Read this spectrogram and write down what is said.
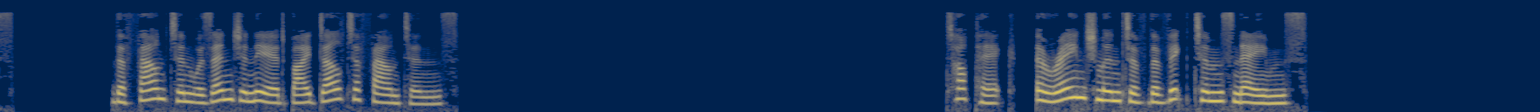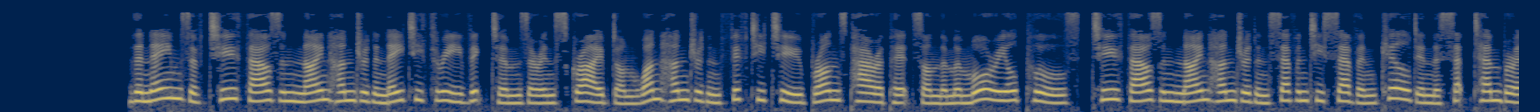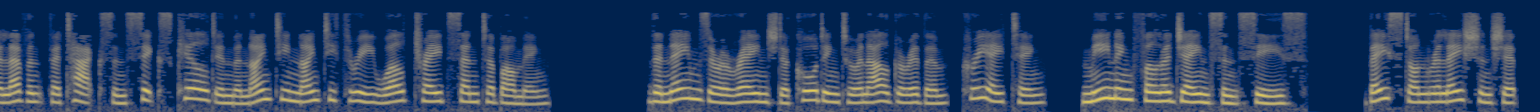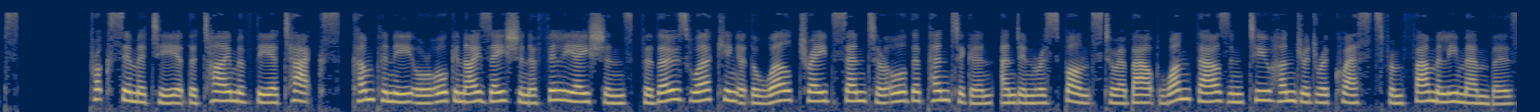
The fountain was engineered by Delta Fountains. Topic: Arrangement of the victims' names. The names of 2,983 victims are inscribed on 152 bronze parapets on the memorial pools, 2,977 killed in the September 11 attacks and 6 killed in the 1993 World Trade Center bombing. The names are arranged according to an algorithm, creating meaningful adjacencies based on relationships proximity at the time of the attacks, company or organization affiliations for those working at the World Trade Center or the Pentagon and in response to about 1,200 requests from family members.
